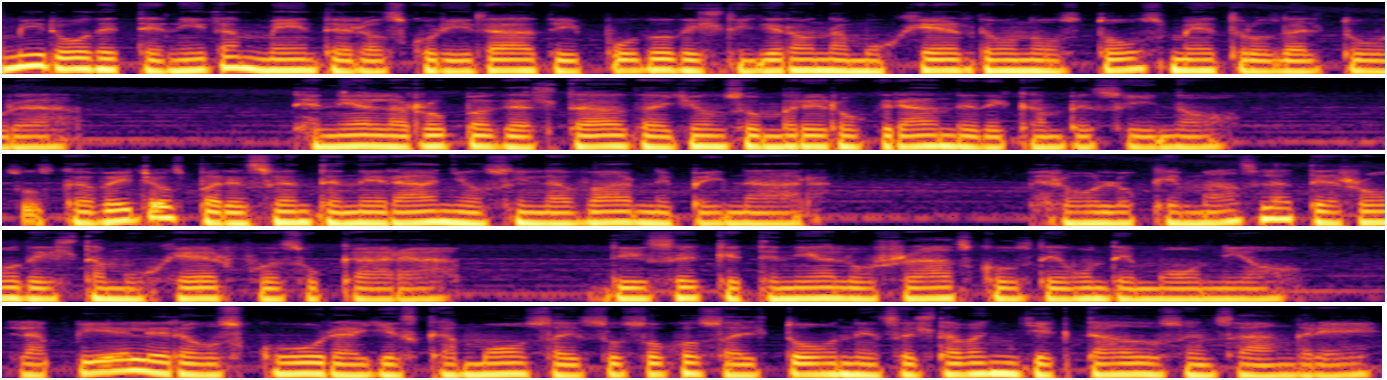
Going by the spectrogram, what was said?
Miró detenidamente la oscuridad y pudo distinguir a una mujer de unos dos metros de altura. Tenía la ropa gastada y un sombrero grande de campesino. Sus cabellos parecían tener años sin lavar ni peinar. Pero lo que más la aterró de esta mujer fue su cara. Dice que tenía los rasgos de un demonio. La piel era oscura y escamosa y sus ojos saltones estaban inyectados en sangre.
